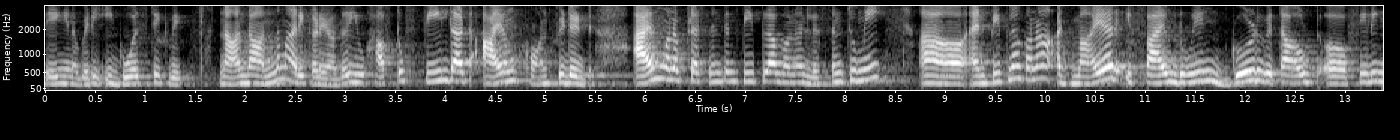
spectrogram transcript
saying in a very egoistic way நான் தான் அந்த மாதிரி கிடையாது you have to feel that i am confident i am going to present and people are going to listen to me uh, and people are going to admire if i'm doing good without uh, feeling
